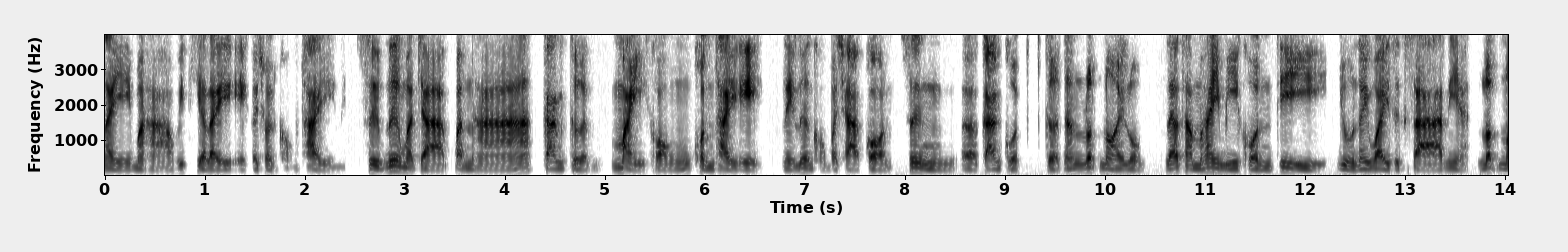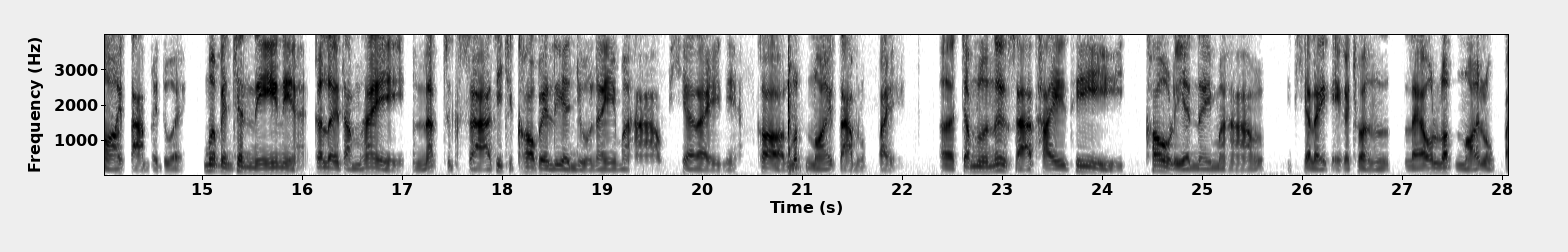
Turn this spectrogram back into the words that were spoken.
ในมหาวิทยาลัยเอกชนของไทย สืบเนื่องมาจากปัญหาการเกิดใหม่ของคนไทยเองในเรื่องของประชากร ซึ่งการกดเกิดนั้นลดน้อยลง แล้วทำให้มีคนที่อยู่ในวัยศึกษาเนี่ยลดน้อยตามไปด้วย เมื่อเป็นเช่นนี้เนี่ยก็เลยทำให้นักศึกษาที่จะเข้าไปเรียนอยู่ในมหาวิทยาลัยเนี่ยก็ลดน้อยตามลงไปจำนวนนักศึกษาไทยที่ เข้าเรียนในมหาวิทยาลัยเอกชนแล้วลดน้อยลงไป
